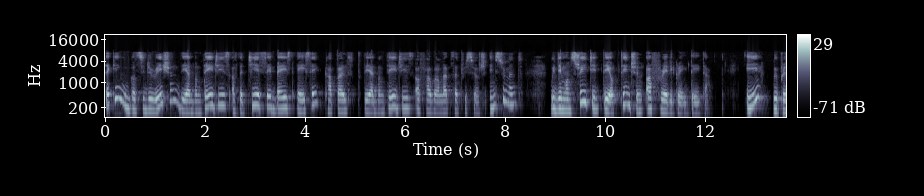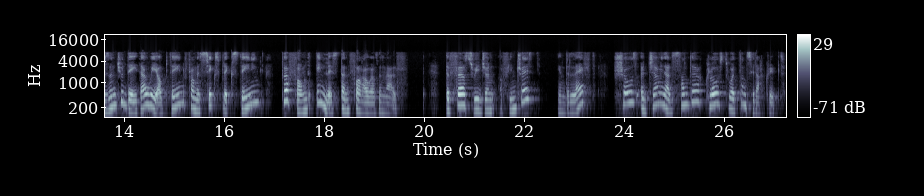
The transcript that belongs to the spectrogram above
Taking in consideration the advantages of the TSA-based assay coupled to the advantages of our LabSat research instrument, we demonstrated the obtention of ready-grade data. Here, we present you data we obtained from a sixplex staining performed in less than four hours and a half. The first region of interest, in the left, shows a germinal center close to a tonsillar crypt.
